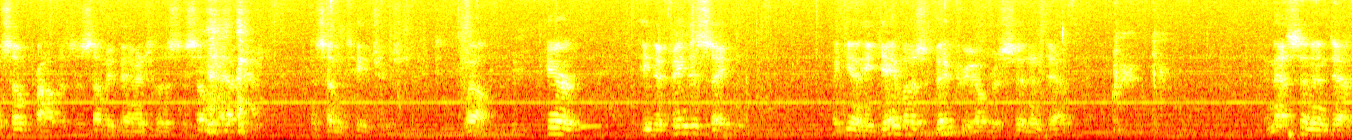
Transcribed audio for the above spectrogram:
apostles, some prophets, and some evangelists, and some pastors, and some teachers. Well, here, he defeated Satan. Again, he gave us victory over sin and death. And that sin and death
